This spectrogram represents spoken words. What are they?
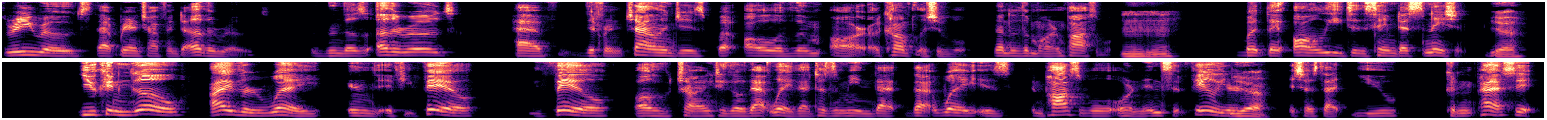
three roads that branch off into other roads. Then those other roads have different challenges, but all of them are accomplishable. None of them are impossible. Mm-hmm. but they all lead to the same destination. Yeah. You can go either way, and if you fail, you fail while trying to go that way. That doesn't mean that that way is impossible or an instant failure. Yeah. It's just that you couldn't pass it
